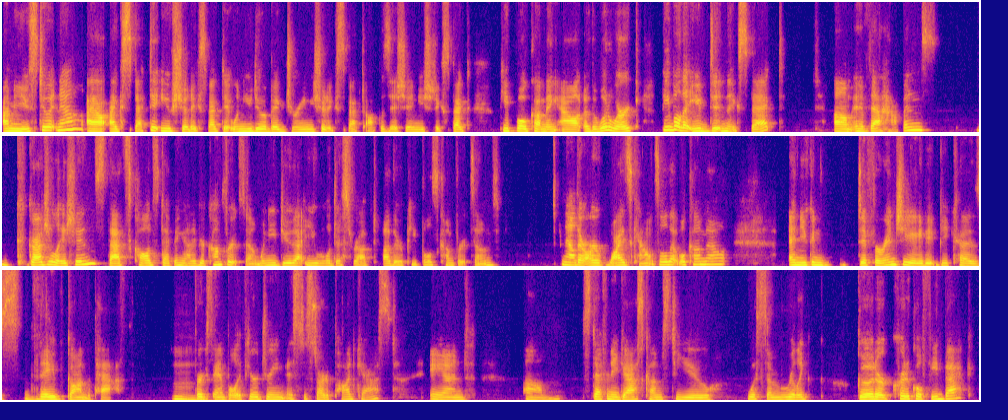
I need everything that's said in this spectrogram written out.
I'm used to it now. I, I expect it. You should expect it when you do a big dream. You should expect opposition. You should expect people coming out of the woodwork, people that you didn't expect. Um, and if that happens, congratulations. That's called stepping out of your comfort zone. When you do that, you will disrupt other people's comfort zones. Now, there are wise counsel that will come out, and you can differentiate it because they've gone the path. Mm. For example, if your dream is to start a podcast and um, Stephanie Gass comes to you with some really good or critical feedback,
